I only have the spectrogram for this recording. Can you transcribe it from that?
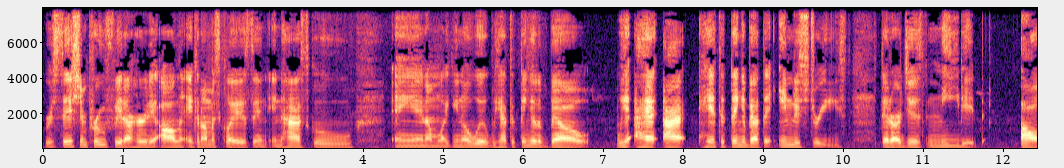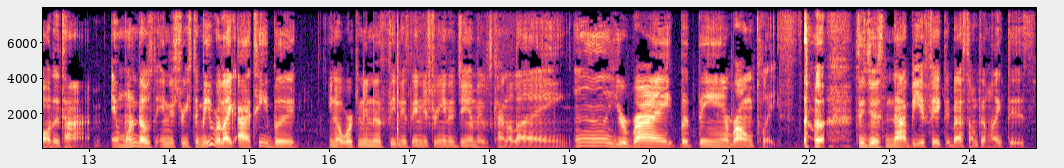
recession proof it. I heard it all in economics class in, in high school. And I'm like, you know what? We have to think of about we I had I had to think about the industries that are just needed all the time. And one of those industries to me were like IT, but you know, working in the fitness industry in the gym, it was kind of like, uh, you're right, but then wrong place to just not be affected by something like this.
